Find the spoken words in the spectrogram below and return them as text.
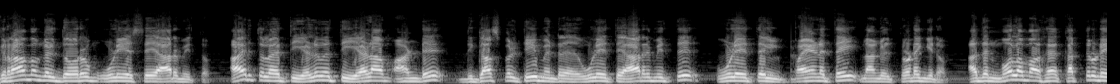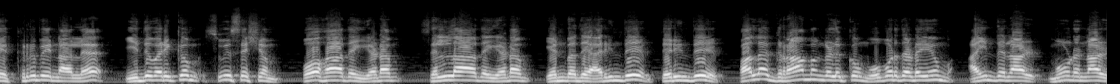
கிராமங்கள் தோறும் ஊழிய செய்ய ஆரம்பித்தோம். ஆயிரத்தி தொள்ளாயிரத்தி எழுபத்தி ஏழாம் ஆண்டு தி காஸ்பல் டீம் என்ற ஊழியத்தை ஆரம்பித்து ஊழியத்தில் பயணத்தை நாங்கள் தொடங்கினோம். அதன் மூலமாக கத்தருடைய கிருபையினால இதுவரைக்கும் சுவிசேஷம் போகாத இடம் செல்லாத இடம் என்பதை அறிந்து தெரிந்து பல கிராமங்களுக்கும் ஒவ்வொரு தடையும் ஐந்து நாள் மூணு நாள்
